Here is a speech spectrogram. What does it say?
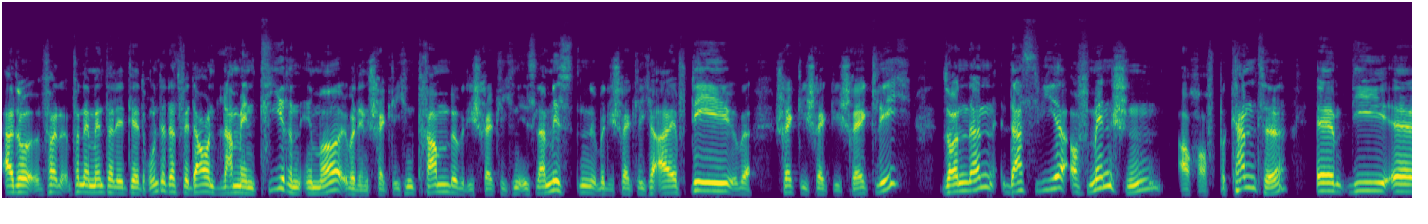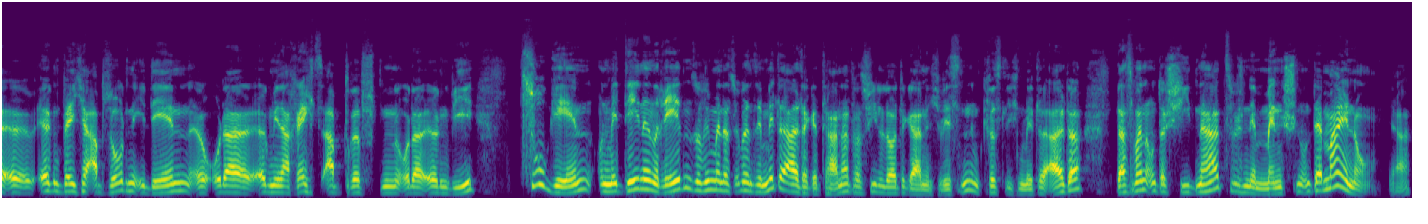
Also von, von der Mentalität runter, dass wir dauernd lamentieren immer über den schrecklichen Trump, über die schrecklichen Islamisten, über die schreckliche AfD, über schrecklich, schrecklich, schrecklich, sondern dass wir auf Menschen, auch auf Bekannte, äh, die äh, irgendwelche absurden Ideen äh, oder irgendwie nach rechts abdriften oder irgendwie, zugehen und mit denen reden, so wie man das übrigens im Mittelalter getan hat, was viele Leute gar nicht wissen, im christlichen Mittelalter, dass man unterschieden hat zwischen dem Menschen und der Meinung. Ja,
